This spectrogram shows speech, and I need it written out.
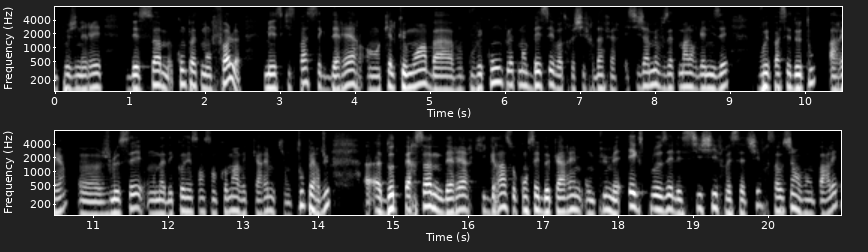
on peut générer des sommes complètement folles. Mais ce qui se passe, c'est que derrière, en quelques mois, bah, vous pouvez complètement baisser votre chiffre d'affaires. Et si jamais vous êtes mal organisé, vous pouvez passer de tout à rien. Euh, je le sais, on a des connaissances en commun avec Karim qui ont tout perdu. Euh, d'autres personnes derrière qui, grâce au conseil de Karim, ont pu mais exploser les six chiffres, les sept chiffres. Ça aussi, on va en parler.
